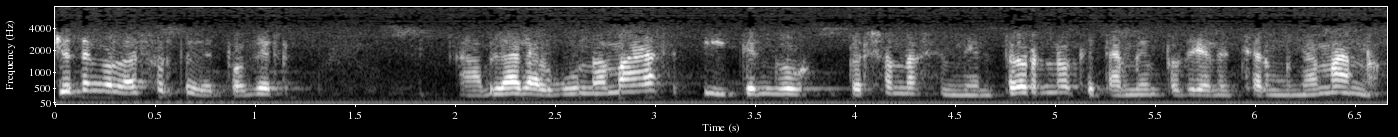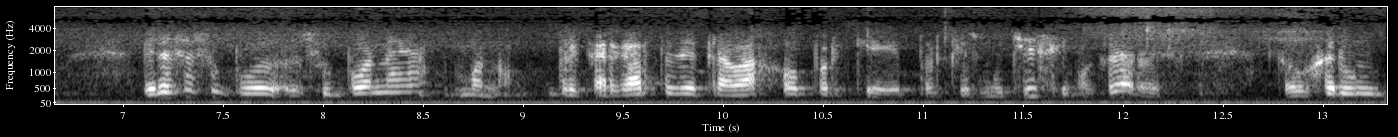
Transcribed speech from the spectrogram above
Yo tengo la suerte de poder hablar alguno más y tengo personas en mi entorno que también podrían echarme una mano. Pero eso supo- supone, bueno, recargarte de trabajo porque porque es muchísimo, claro. Es coger un-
